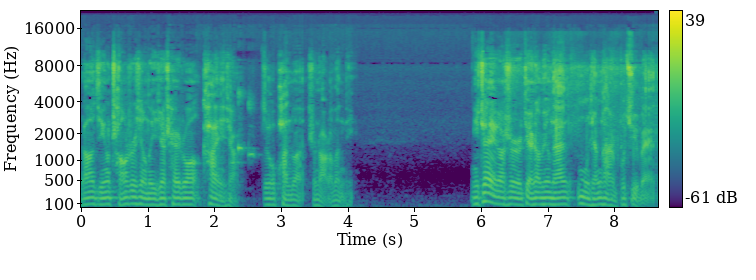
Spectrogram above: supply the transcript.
然后进行尝试性的一些拆装，看一下，最后判断是哪儿的问题。你这个是电商平台目前看是不具备的，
